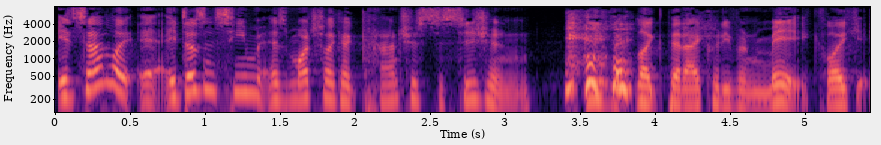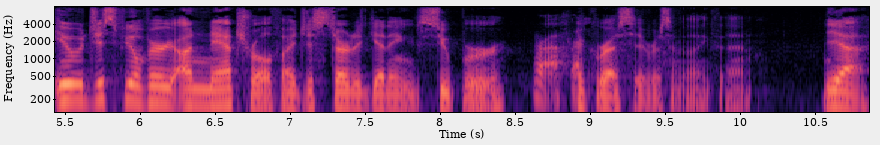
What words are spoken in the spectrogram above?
it's not like it doesn't seem as much like a conscious decision even, like that I could even make. Like it would just feel very unnatural if I just started getting super Rough. aggressive or something like that. Yeah.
